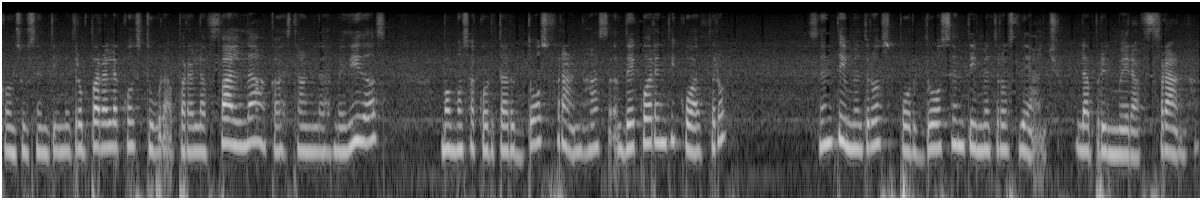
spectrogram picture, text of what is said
con su centímetro para la costura. Para la falda, acá están las medidas. Vamos a cortar dos franjas de 44 centímetros por 2 centímetros de ancho. La primera franja.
